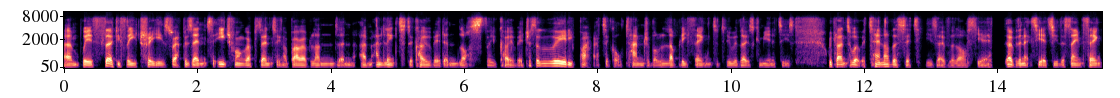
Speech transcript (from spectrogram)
um, with 33 trees represent, each one representing a borough of London um, and linked to COVID and lost through COVID. Just a really practical, tangible, lovely thing to do with those communities. We plan to work with 10 other cities over the last year, over the next year to do the same thing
